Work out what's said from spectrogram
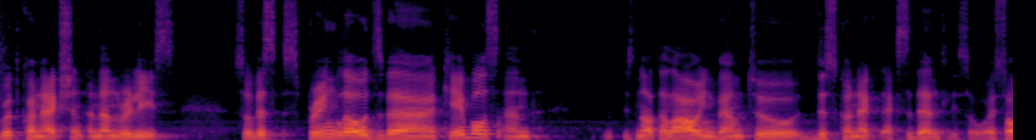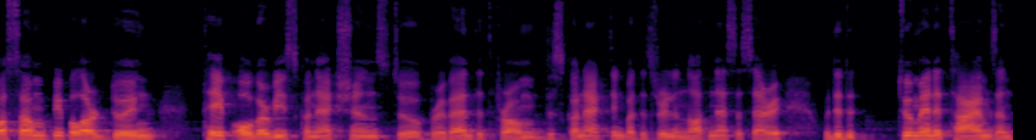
good connection and then release. So this spring loads the cables and is not allowing them to disconnect accidentally. So I saw some people are doing tape over these connections to prevent it from disconnecting, but it's really not necessary. We did it too many times and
